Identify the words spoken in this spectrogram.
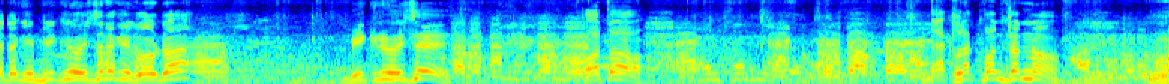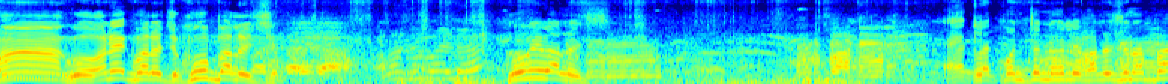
এটা কি বিক্রি হয়েছে নাকি গরুটা? বিক্রি হয়েছে? কত? এক লাখ পঞ্চান্ন? মা গো অনেক ভালো হয়েছে, খুব ভালো হয়েছে। খুবই ভালো হয়েছে। এক লাখ পঞ্চান্ন হলে ভালো হয়েছে না, আব্বা?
